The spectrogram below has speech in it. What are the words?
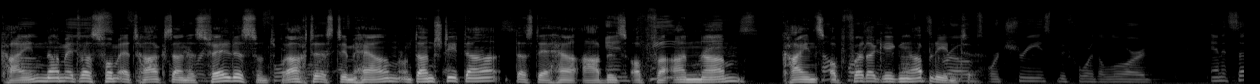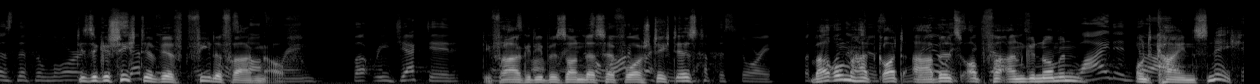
Kain nahm etwas vom Ertrag seines Feldes und brachte es dem Herrn, und dann steht da, dass der Herr Abels Opfer annahm, Kains Opfer dagegen ablehnte. Diese Geschichte wirft viele Fragen auf. Die Frage, die besonders hervorsticht, ist, warum hat Gott Abels Opfer angenommen und Kains nicht?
